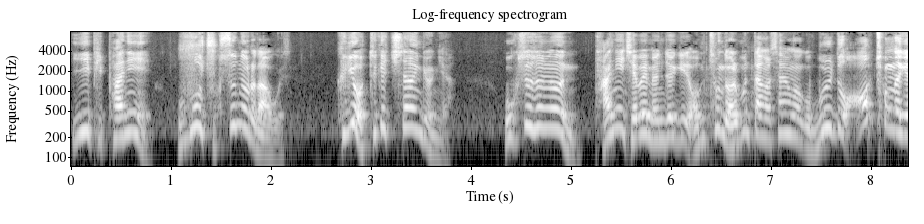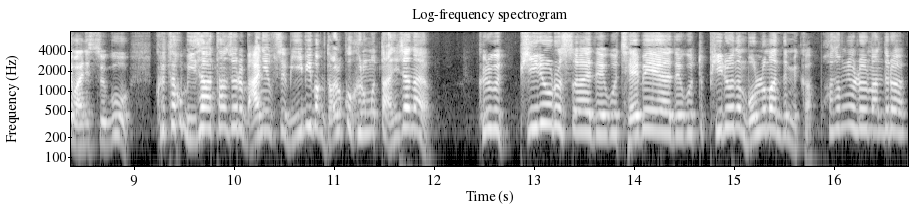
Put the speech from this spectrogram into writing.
이 비판이 우후죽순으로 나오고 있습니다. 그게 어떻게 친환경이야? 옥수수는 단위 재배 면적이 엄청 넓은 땅을 사용하고 물도 엄청나게 많이 쓰고 그렇다고 이산화탄소를 많이 없애면 입이 막 넓고 그런 것도 아니잖아요. 그리고 비료로 써야 되고 재배해야 되고 또 비료는 뭘로 만듭니까? 화석연료를 만들어요.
